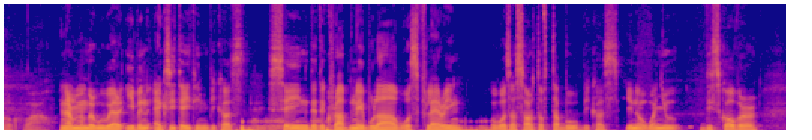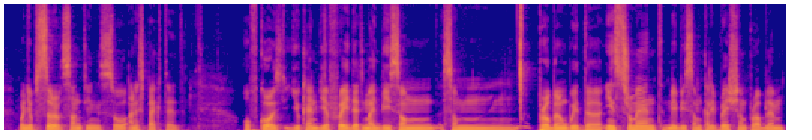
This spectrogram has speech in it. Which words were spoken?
Oh, wow. And I remember we were even hesitating because saying that the Crab Nebula was flaring was a sort of taboo because, you know, when you discover, when you observe something so unexpected, of course, you can be afraid that it might be some some problem with the instrument, maybe some calibration problem.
